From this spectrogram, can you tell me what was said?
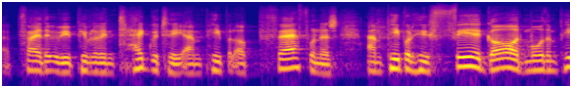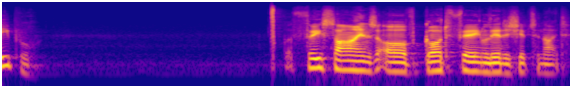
Uh, pray that we be people of integrity and people of prayerfulness and people who fear God more than people three signs of God fearing leadership tonight.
